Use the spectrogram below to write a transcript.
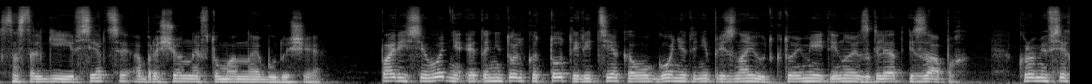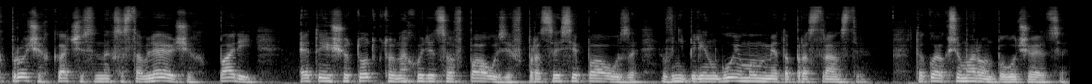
с ностальгией в сердце, обращенной в туманное будущее. Парень сегодня – это не только тот или те, кого гонят и не признают, кто имеет иной взгляд и запах. Кроме всех прочих качественных составляющих, парий Это еще тот, кто находится в паузе, в процессе паузы, в неперингуемом метапространстве. Такой оксюмарон получается.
